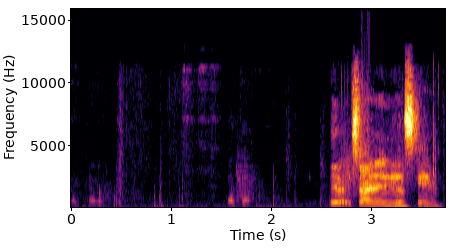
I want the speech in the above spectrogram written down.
I'm coming. Okay. They don't start in this game.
